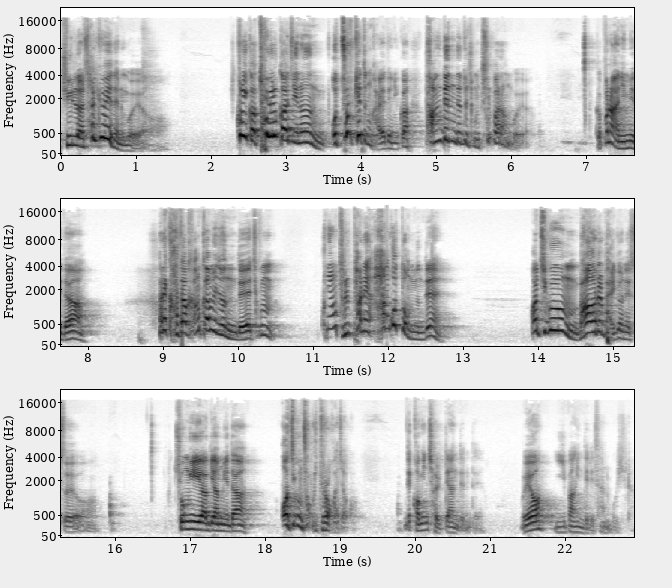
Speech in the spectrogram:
주일날 설교해야 되는 거예요 그러니까 토요일까지는 어떻게든 가야 되니까 밤 됐는데도 지금 출발한 거예요. 그뿐 아닙니다. 아니 가다가 깜깜해졌는데 지금 그냥 들판에 아무것도 없는데 아, 지금 마을을 발견했어요. 종이 이야기합니다. 어 지금 저기 들어가자고. 근데 거긴 절대 안 된대요. 왜요? 이방인들이 사는 곳이라.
